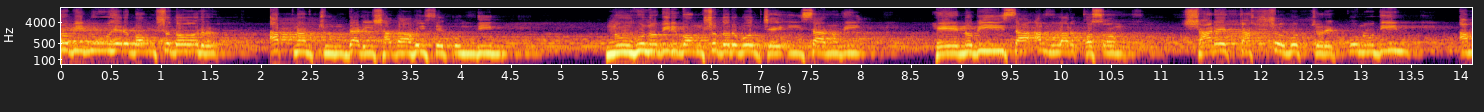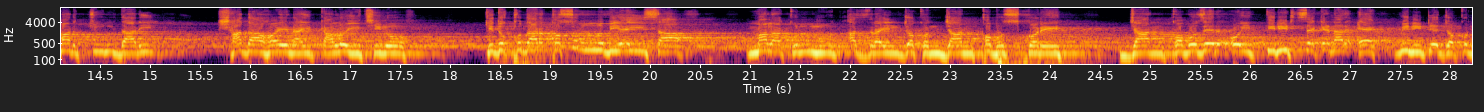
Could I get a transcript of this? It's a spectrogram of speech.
নবী নুহের বংশধর, আপনার চুল দাড়ি সাদা হইছে কোন দিন? নুহু নবীর বংশধর বলছে, ঈসা নবী হে নবী ঈসা, আল্লাহর কসম, সাড়ে চারশো বছরে কোনোদিন আমার চুল দাড়ি সাদা হয় নাই, কালোই ছিল। কিন্তু খোদার কসম নবী ঈসা, মালাকুল মুদ আজরাইল যখন যান কবজ করে, যান কবজের ওই তিরিশ সেকেন্ড আর এক মিনিটে যখন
